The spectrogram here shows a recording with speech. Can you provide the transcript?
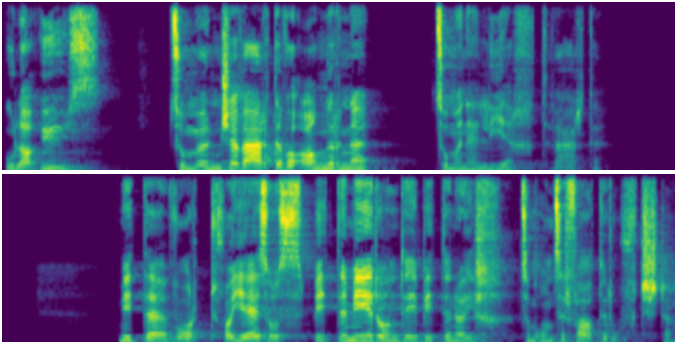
Und lass uns zu Menschen werden, die anderen zu einem Licht werden. Mit dem Wort von Jesus bitten wir und ich bitte euch, zum Unser Vater aufzustehen.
